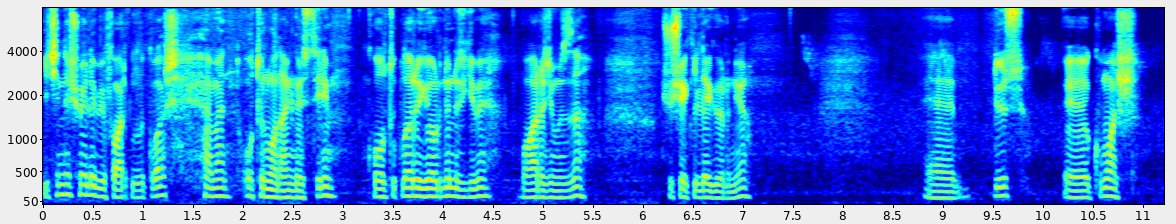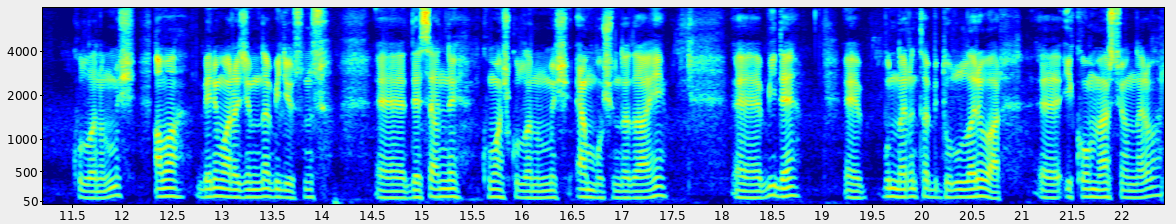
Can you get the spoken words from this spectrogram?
İçinde şöyle bir farklılık var. Hemen oturmadan göstereyim. Koltukları gördüğünüz gibi bu aracımızda şu şekilde görünüyor. Ee, düz e, kumaş kullanılmış. Ama benim aracımda biliyorsunuz e, desenli kumaş kullanılmış en boşunda dahi. E, bir de e, bunların tabi doluları var. E, ikon versiyonları var.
